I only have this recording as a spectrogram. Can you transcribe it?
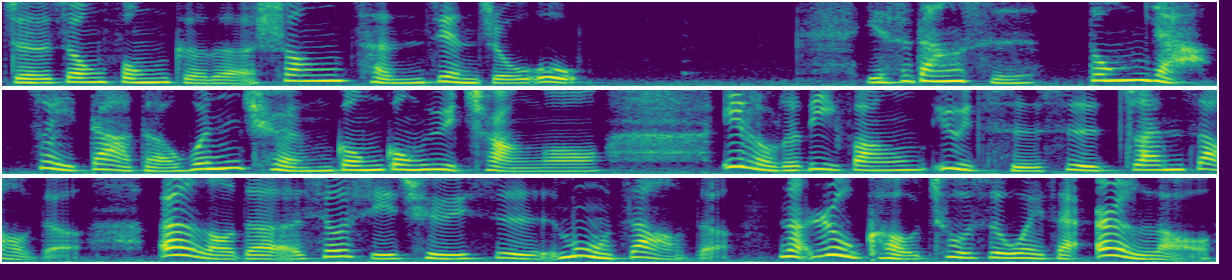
折中风格的双层建筑物，也是当时东亚最大的温泉公共浴场哦。一楼的地方浴池是砖造的，二楼的休息区是木造的。那入口处是位在二楼，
